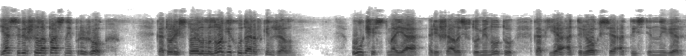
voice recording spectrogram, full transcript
Я совершил опасный прыжок, который стоил многих ударов кинжалом. Участь моя решалась в ту минуту, как я отрекся от истинной веры.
